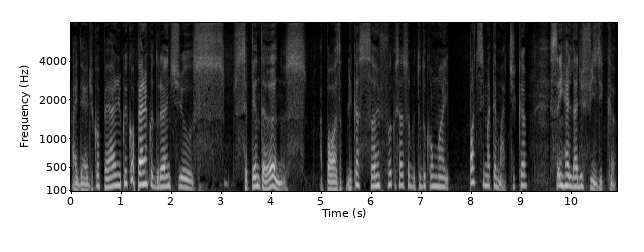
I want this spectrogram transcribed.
a ideia de Copérnico. E Copérnico, durante os 70 anos após a publicação, foi considerado, sobretudo, como uma hipótese matemática sem realidade física.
